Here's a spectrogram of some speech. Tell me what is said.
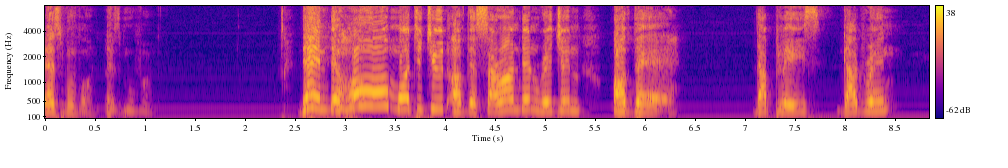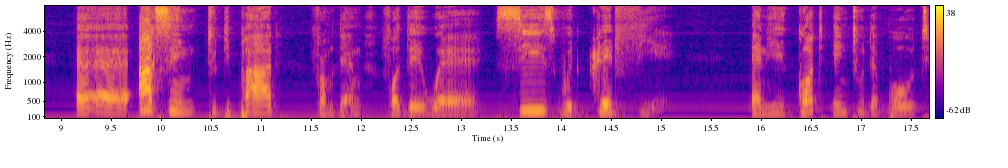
Let's move on. Let's move on. Then the whole multitude of the surrounding region of the that place gathering uh, asked him to depart from them, for they were seized with great fear. And he got into the boat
